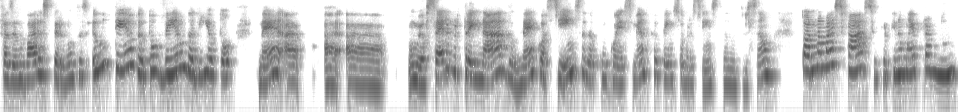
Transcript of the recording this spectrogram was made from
fazendo várias perguntas, eu entendo, eu estou vendo ali, eu estou, né, a, a, a, o meu cérebro treinado, né, com a ciência, com o conhecimento que eu tenho sobre a ciência da nutrição, torna mais fácil, porque não é para mim.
